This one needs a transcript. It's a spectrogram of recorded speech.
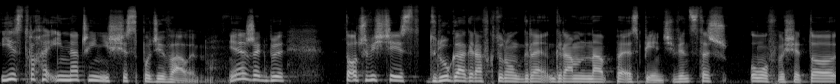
jest trochę inaczej niż się spodziewałem. Nie, że jakby to oczywiście jest druga gra, w którą grę, gram na PS5, więc też umówmy się, to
